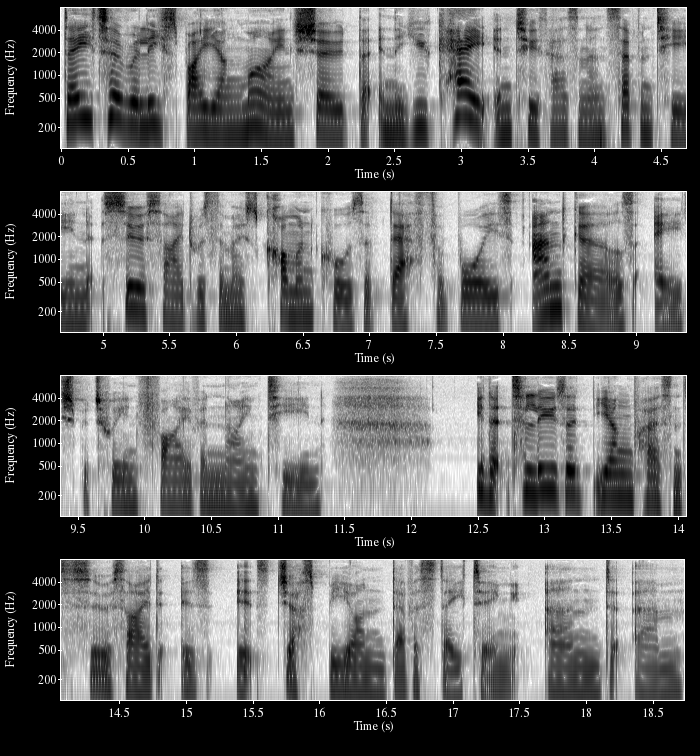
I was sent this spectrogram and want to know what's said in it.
Data released by Young Minds showed that in the UK in 2017, suicide was the most common cause of death for boys and girls aged between 5 and 19. You know, to lose a young person to suicide is it's just beyond devastating and um,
